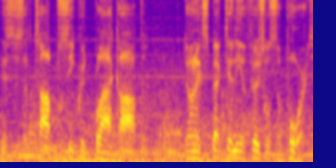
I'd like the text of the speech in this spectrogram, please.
This is a top-secret black op. Don't expect any official support.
